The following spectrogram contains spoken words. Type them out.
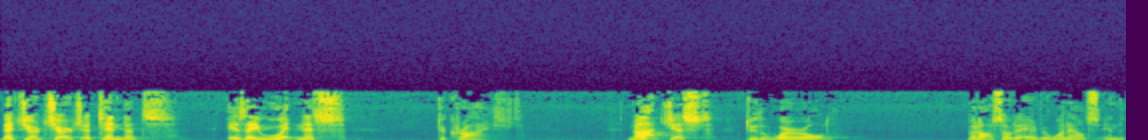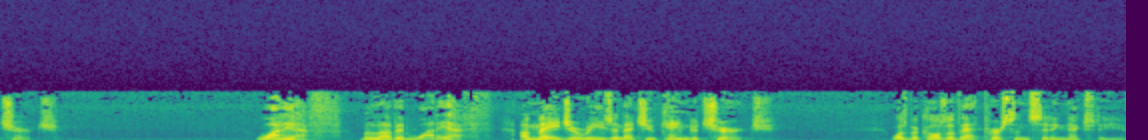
that your church attendance is a witness to Christ? Not just to the world, but also to everyone else in the church. What if, beloved, what if a major reason that you came to church was because of that person sitting next to you.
